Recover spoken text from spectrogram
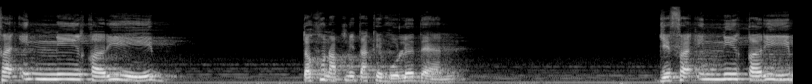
ফাইন্নি করিব তখন আপনি তাকে বলে দেন, যে ফাইন্নি করিব,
